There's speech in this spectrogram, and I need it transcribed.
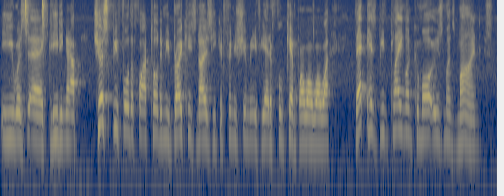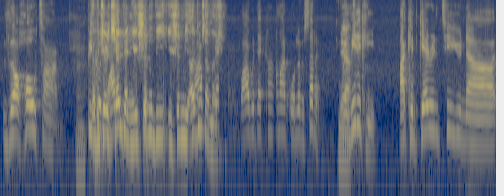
he was uh, leading up. Just before the fight, told him he broke his nose, he could finish him if he had a full camp. Wah wah wah wah. That has been playing on Kamaru Usman's mind the whole time. Yeah, but you're a champion that- you shouldn't be you shouldn't be why open would, to that, emotion why would that come out all of a sudden? Yeah. Immediately, I can guarantee you now.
